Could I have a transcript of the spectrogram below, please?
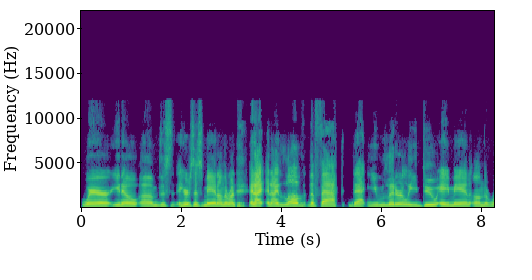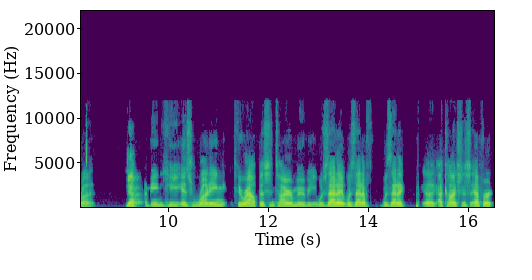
where you know um this here's this man on the run and i and i love the fact that you literally do a man on the run yeah i mean he is running throughout this entire movie. Was that a was that a was that a a, a conscious effort?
